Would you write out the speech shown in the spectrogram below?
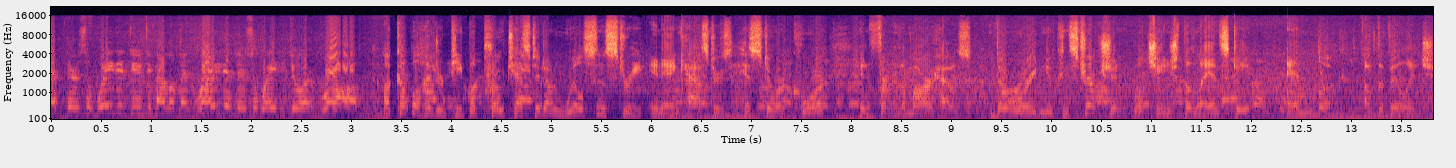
that there's a way to do development right and there's a way to do it wrong. A couple hundred people protested on Wilson Street in Ancaster's historic core in front of the Marr House. They're worried new construction will change the landscape and look of the village.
